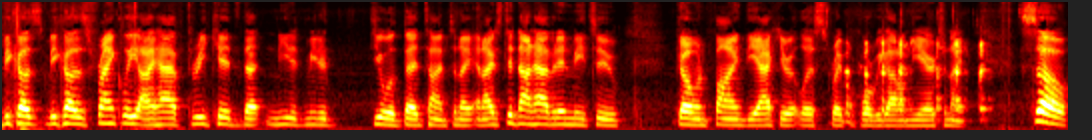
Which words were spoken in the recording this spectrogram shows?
because because frankly, I have three kids that needed me to deal with bedtime tonight, and I just did not have it in me to go and find the accurate list right before we got on the air tonight. So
